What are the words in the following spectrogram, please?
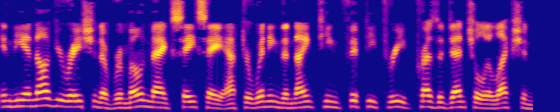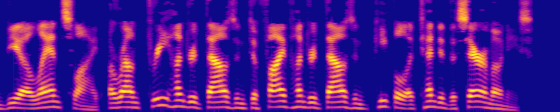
In the inauguration of Ramon Magsaysay after winning the 1953 presidential election via a landslide, around 300,000 to 500,000 people attended the ceremonies.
